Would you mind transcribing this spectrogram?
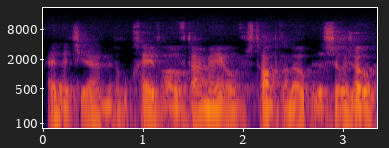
hè, dat je met een opgeheven hoofd daarmee over het strand kan lopen. Dat is sowieso,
